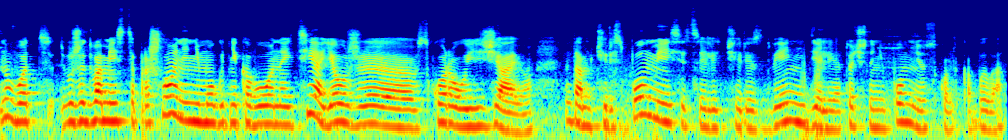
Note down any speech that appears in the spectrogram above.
ну вот, уже два месяца прошло, они не могут никого найти, а я уже скоро уезжаю. Ну, там, через полмесяца или через две недели, я точно не помню, сколько было.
